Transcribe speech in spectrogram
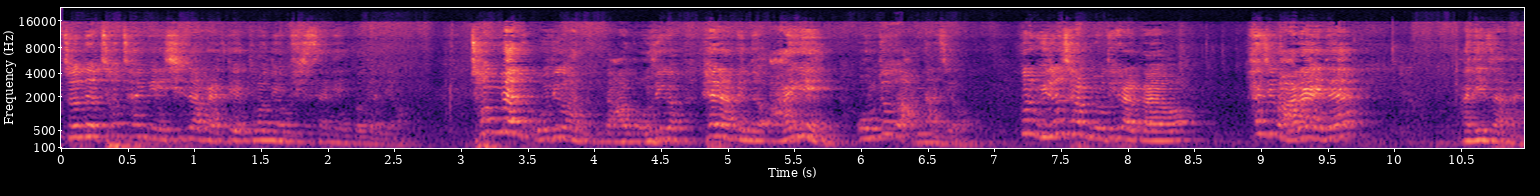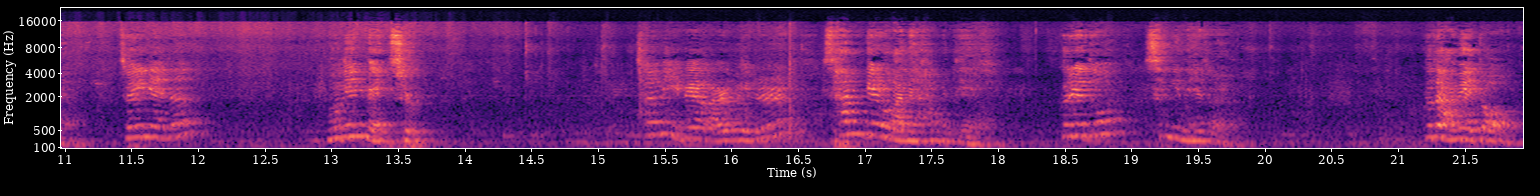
저는 초창기 시작할 때 돈이 없이 시작했거든요. 처음엔 어디가 나 어디가 해라면은 아예 엄두도 안 나죠. 그럼 이런 사람이 어떻게 할까요? 하지 말아야 돼? 아니잖아요. 저희는 본인 매출 1200 RV를 3개월 안에 하면 돼요. 그래도 승인해줘요. 그 다음에 또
